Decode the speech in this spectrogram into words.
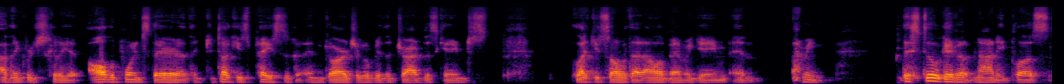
I think we're just going to get all the points there. I think Kentucky's pace and guards are going to be the drive this game, just like you saw with that Alabama game. And I mean, they still gave up 90 plus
